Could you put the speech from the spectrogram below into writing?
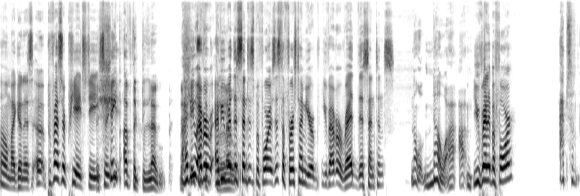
Oh my goodness, uh, Professor PhD. the so shape of the globe. The have you ever the have you read this sentence before? Is this the first time you're you've ever read this sentence? No, no. I, I'm You've read it before. absolutely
